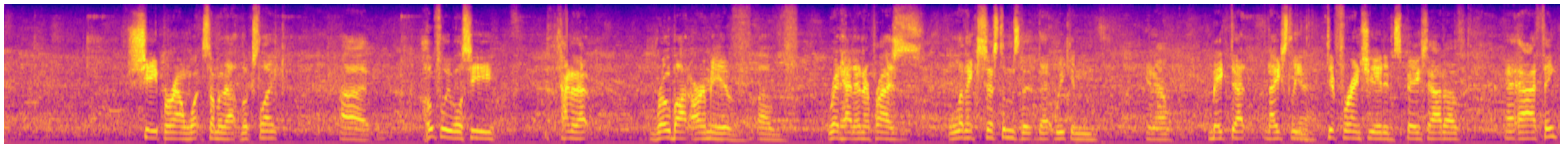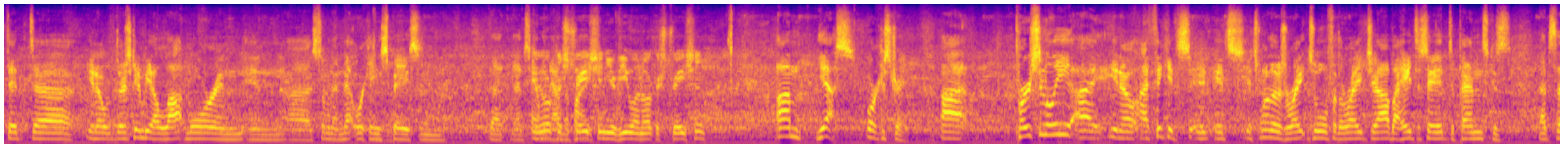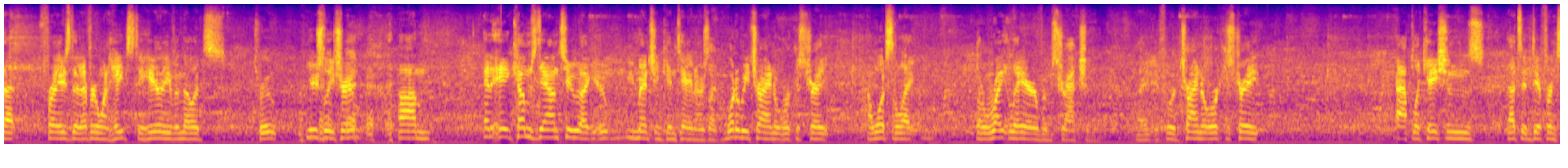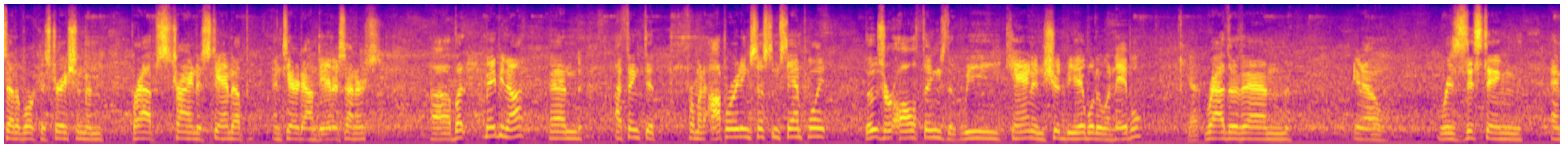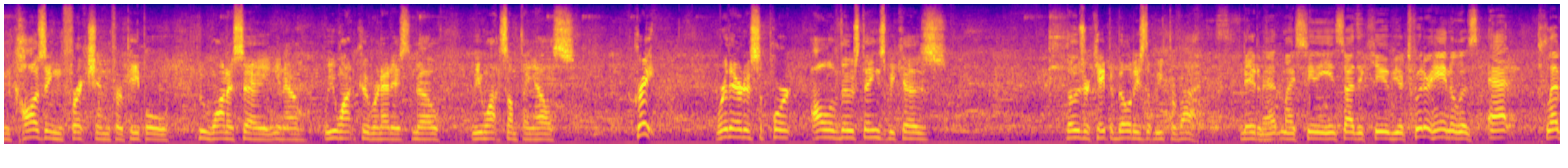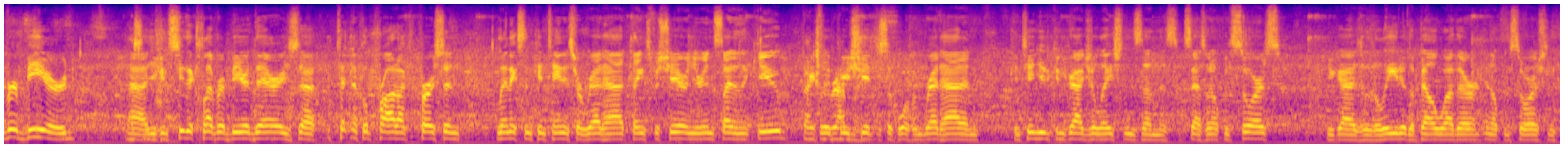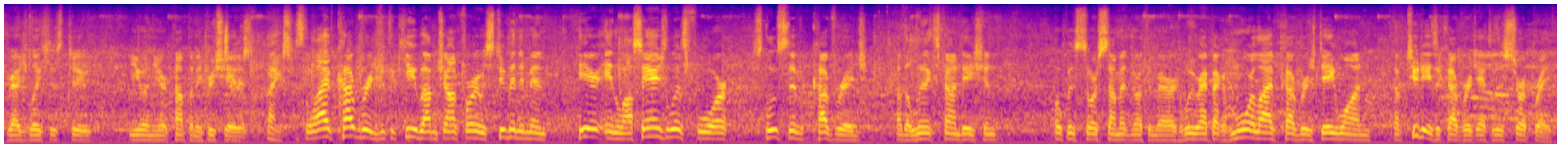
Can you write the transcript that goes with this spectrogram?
shape around what some of that looks like. Uh, hopefully we'll see kind of that robot army of, of Red Hat Enterprise Linux systems that, that we can, you know, make that nicely yeah. differentiated space out of. And I think that uh, you know there's going to be a lot more in, in uh, some of the networking space and that, that's and orchestration. Your view on orchestration? Um, yes, orchestrate. Uh, personally, I you know I think it's it, it's it's one of those right tool for the right job. I hate to say it depends because that's that phrase that everyone hates to hear, even though it's true. Usually true. um, and it comes down to like you mentioned containers. Like what are we trying to orchestrate, and what's the like the right layer of abstraction? Right? If we're trying to orchestrate applications, that's a different set of orchestration than perhaps trying to stand up and tear down data centers. Uh, but maybe not, and I think that from an operating system standpoint, those are all things that we can and should be able to enable, yep. rather than, you know, resisting and causing friction for people who want to say, you know, we want Kubernetes, no, we want something else. Great, we're there to support all of those things because those are capabilities that we provide natively. Matt Micene inside the cube. Your Twitter handle is at cleverbeard. Uh, you can see the clever beard there. He's a technical product person, Linux and containers for Red Hat. Thanks for sharing your insight on the cube. Thanks really appreciate the support from Red Hat and continued congratulations on the success of open source. You guys are the leader, the bellwether in open source, and congratulations to you and your company, appreciate it. Thanks. It's the live coverage with theCUBE. I'm John Furrier with Stu Miniman here in Los Angeles for exclusive coverage of the Linux Foundation Open Source Summit North America. We'll be right back with more live coverage, day one of two days of coverage after this short break.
